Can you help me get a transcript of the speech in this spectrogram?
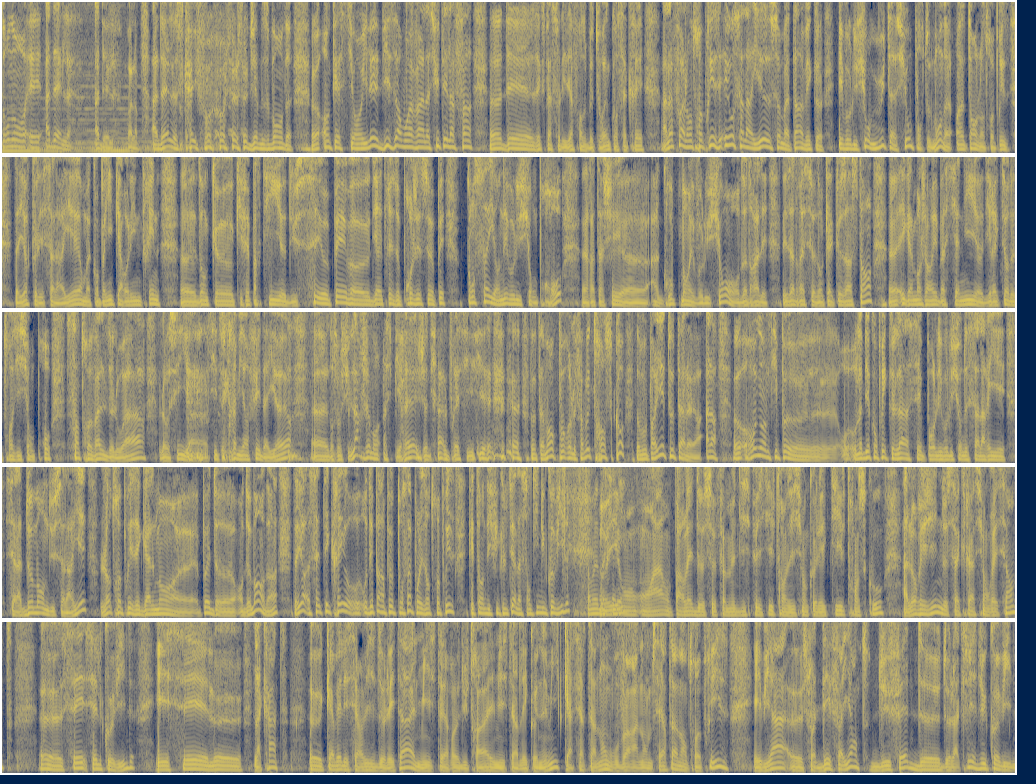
Son nom est Adèle. Adèle, voilà. Adèle, Skyfall, le James Bond euh, en question. Il est 10h20, la suite et la fin euh, des experts solidaires France Bleu Touraine consacrés à la fois à l'entreprise et aux salariés ce matin avec euh, évolution, mutation pour tout le monde. Un temps l'entreprise d'ailleurs que les salariés. On m'accompagne Caroline Trine, euh, donc qui fait partie du CEP, directrice de projet CEP, conseil en évolution pro, rattaché à Groupement Évolution. On donnera les, les adresses dans quelques instants. Également Jean-Marie Bastiani, directeur de transition pro Centre-Val de Loire. Là aussi, il y a un site très bien fait d'ailleurs, euh, dont je me suis largement inspiré, je tiens à le préciser, notamment pour le fameux Transco dont vous parliez tout à l'heure. Alors, euh, revenons un petit peu, euh, on a bien compris que là, c'est pour l'évolution des salariés, c'est à la demande du salarié. L'entreprise également euh, peut être euh, en demande. hein. D'ailleurs, ça a été créé au, au départ un peu pour ça, pour les entreprises qui étaient en difficulté à la sortie du Covid. Jean-Marie Oui, Bastiani. on, on, a- on parlait de ce fameux dispositif transition collective Transco. À l'origine de sa création récente, euh, c'est le Covid et c'est le la crainte euh, qu'avaient les services de l'État, le ministère du Travail, le ministère de l'Économie, qu'un certain nombre, voire un nombre certain d'entreprises, eh bien, euh, soient défaillantes du fait de, de la crise du Covid.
